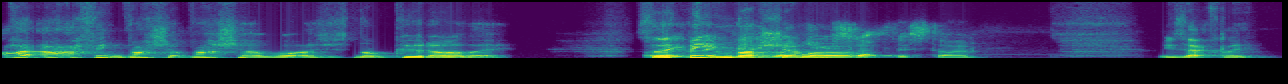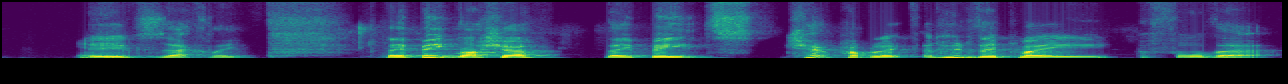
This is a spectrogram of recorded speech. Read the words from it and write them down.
I, I think Russia, Russia, what are just not good, are they? So Well, they've beaten they Russia. Well- stuff this time. Exactly. Yeah. Exactly. They beat Russia. They beat Czech Republic. And who did they play before that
